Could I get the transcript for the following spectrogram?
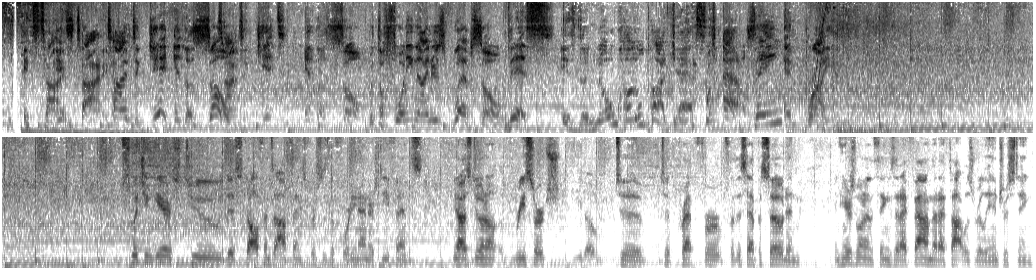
It's time. It's time. Time to get in the zone. Time to get in the zone with the 49ers web zone. This is the No Huddle Podcast with Al, Zain, and Brian. Switching gears to this Dolphins offense versus the 49ers defense. You know, I was doing a research, you know, to to prep for for this episode and and here's one of the things that I found that I thought was really interesting.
